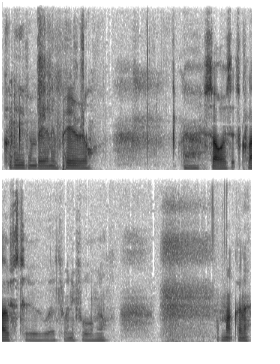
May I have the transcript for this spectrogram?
Could even be an imperial uh, size that's close to uh, 24 mil. I'm not gonna,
